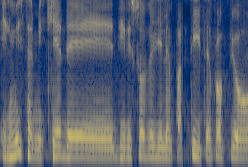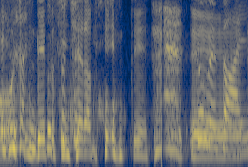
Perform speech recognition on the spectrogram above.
il mister mi chiede di risolvergli le partite proprio proprio esatto. detto sinceramente. Come eh, fai?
